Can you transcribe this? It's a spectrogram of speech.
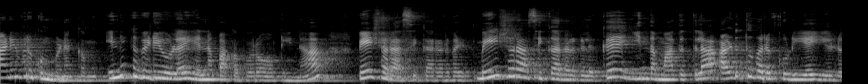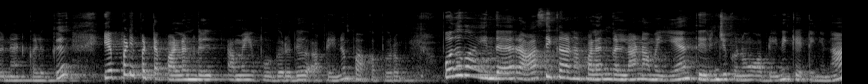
அனைவருக்கும் வணக்கம். இன்னைக்கு வீடியோவில் என்ன பார்க்க போகிறோம் அப்படின்னா மேஷ ராசிக்காரர்கள் மேஷ ராசிக்காரர்களுக்கு இந்த மாதத்தில் அடுத்து வரக்கூடிய ஏழு நாட்களுக்கு எப்படிப்பட்ட பலன்கள் அமைய போகிறது அப்படின்னு பார்க்க போகிறோம் பொதுவாக இந்த ராசிக்கான பலன்கள்லாம் நம்ம ஏன் தெரிஞ்சுக்கணும் அப்படின்னு கேட்டிங்கன்னா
